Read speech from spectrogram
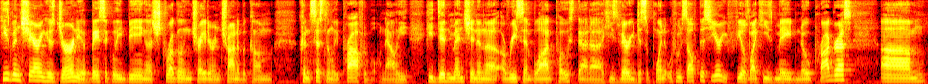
he's been sharing his journey of basically being a struggling trader and trying to become consistently profitable. Now, he he did mention in a, a recent blog post that uh, he's very disappointed with himself this year. He feels like he's made no progress, um,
